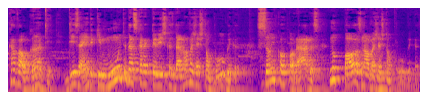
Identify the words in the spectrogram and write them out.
Cavalcante diz ainda que muitas das características da nova gestão pública são incorporadas no pós-nova gestão pública,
